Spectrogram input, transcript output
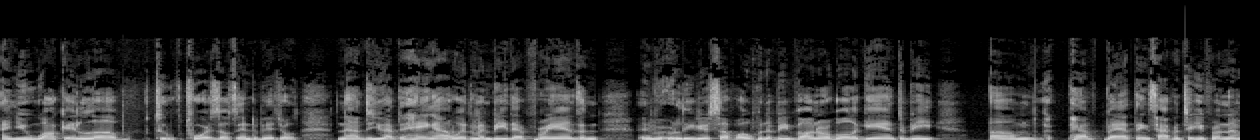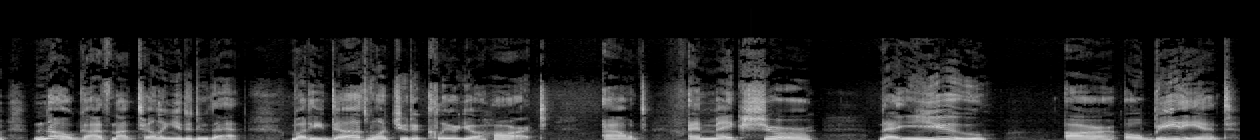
And you walk in love to, towards those individuals. Now, do you have to hang out with them and be their friends and, and leave yourself open to be vulnerable again, to be, um, have bad things happen to you from them? No, God's not telling you to do that. But He does want you to clear your heart out and make sure that you are obedient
